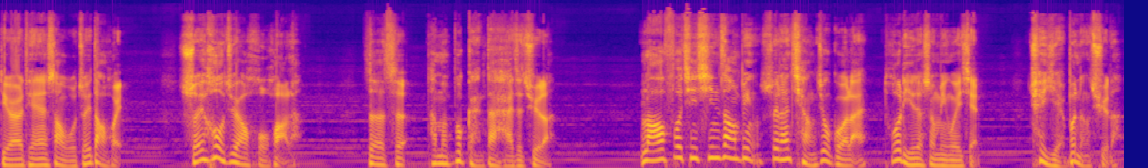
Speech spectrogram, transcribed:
第二天上午追悼会，随后就要火化了。这次他们不敢带孩子去了。老父亲心脏病虽然抢救过来，脱离了生命危险，却也不能去了。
